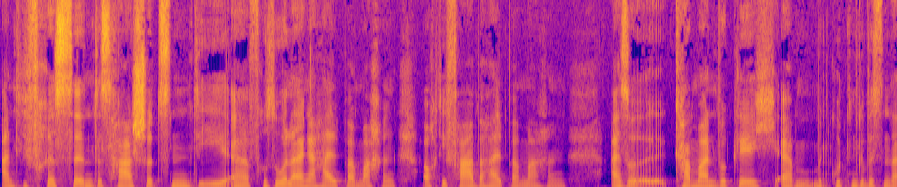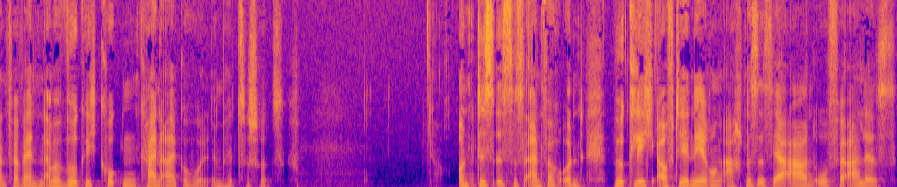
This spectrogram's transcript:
antifriss sind, das Haar schützen, die äh, Frisur lange haltbar machen, auch die Farbe haltbar machen. Also kann man wirklich ähm, mit gutem Gewissen dann verwenden. Aber wirklich gucken, kein Alkohol im Hitzeschutz. Und das ist es einfach. Und wirklich auf die Ernährung achten. Das ist ja A und O für alles.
